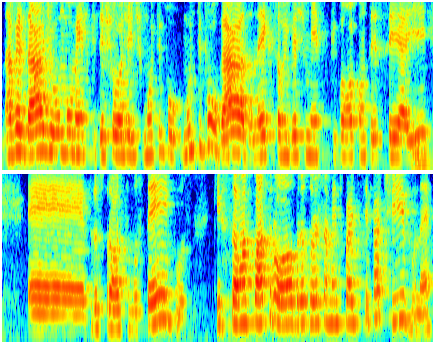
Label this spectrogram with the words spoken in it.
na verdade, um momento que deixou a gente muito, muito empolgado, né? Que são investimentos que vão acontecer aí é, para os próximos tempos, que são as quatro obras do orçamento participativo, né?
